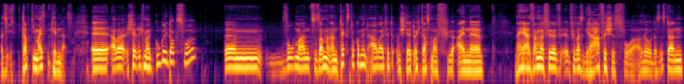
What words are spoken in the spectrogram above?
also ich glaube, die meisten kennen das, äh, aber stellt euch mal Google Docs vor, ähm, wo man zusammen an einem Textdokument arbeitet und stellt euch das mal für eine, naja, sagen wir für, für was Grafisches vor. Also das ist dann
